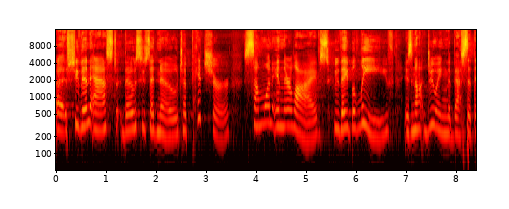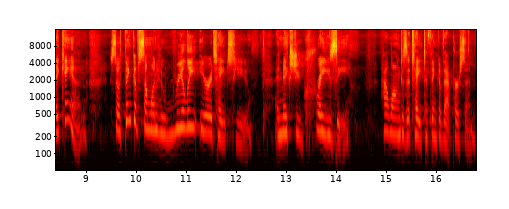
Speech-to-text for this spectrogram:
Uh, she then asked those who said no to picture someone in their lives who they believe is not doing the best that they can. So think of someone who really irritates you and makes you crazy. How long does it take to think of that person?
